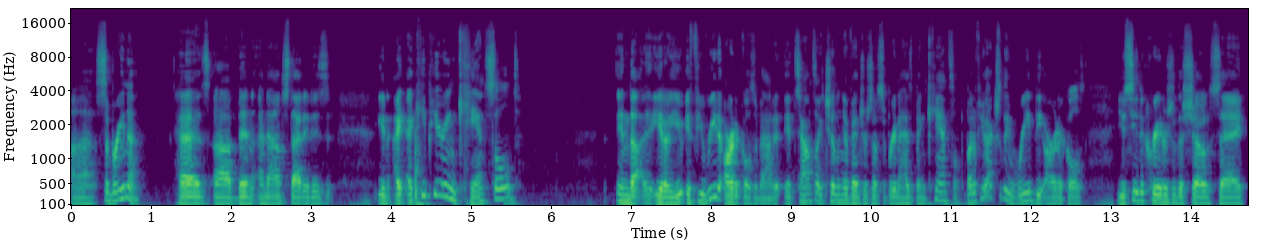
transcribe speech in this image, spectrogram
uh, Sabrina has uh, been announced that it is. You know, I, I keep hearing canceled. In the you know you if you read articles about it, it sounds like Chilling Adventures of Sabrina has been canceled. But if you actually read the articles, you see the creators of the show say,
